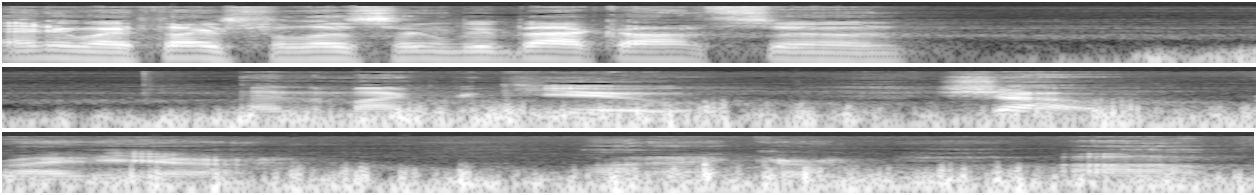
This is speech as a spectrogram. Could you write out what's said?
Anyway, thanks for listening. We'll be back on soon. And the Mike McHugh show right here on Anchor. Um,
